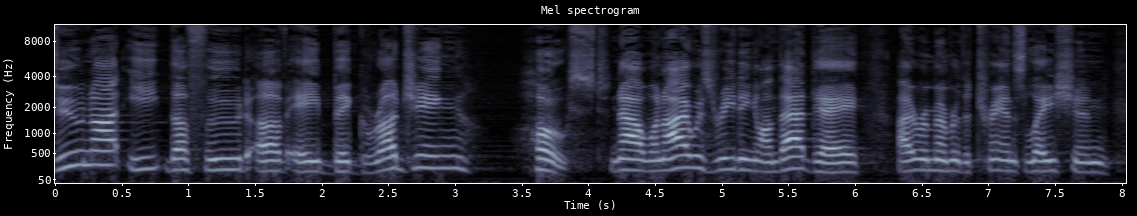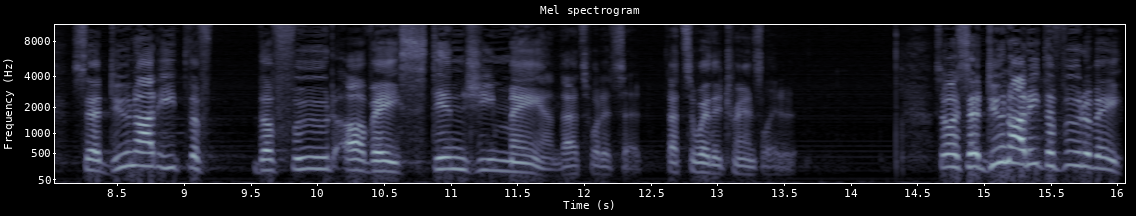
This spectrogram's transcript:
Do not eat the food of a begrudging host. Now, when I was reading on that day, I remember the translation said, Do not eat the, the food of a stingy man. That's what it said. That's the way they translated it. So it said, Do not eat the food of a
